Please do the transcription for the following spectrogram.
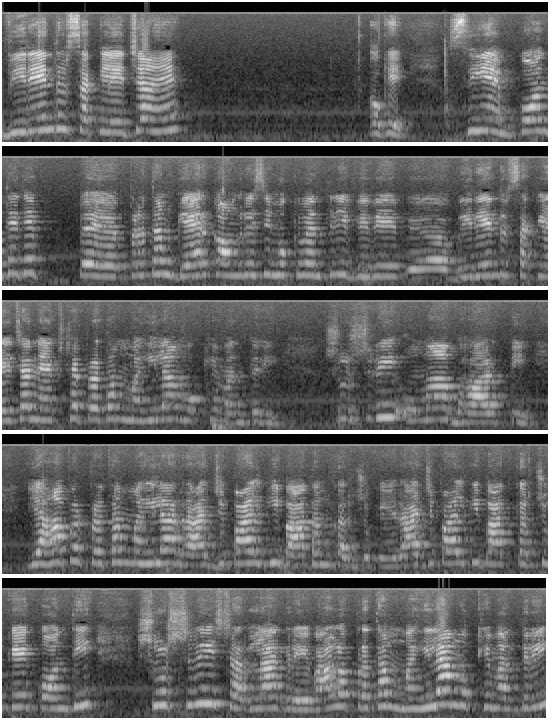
वीरेंद्र सकलेचा हैं। ओके सीएम कौन थे थे? प्रथम गैर कांग्रेसी मुख्यमंत्री वीरेंद्र सकलेचा नेक्स्ट है प्रथम महिला मुख्यमंत्री, सुश्री उमा भारती। यहाँ पर प्रथम महिला राज्यपाल की बात हम कर चुके हैं। राज्यपाल की बात कर चुके हैं कौन थी? सुश्री सरला ग्रेवाल और प्रथम महिला मुख्यमंत्री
